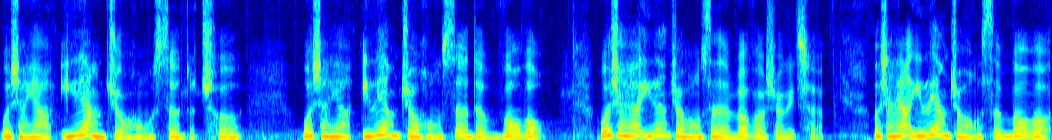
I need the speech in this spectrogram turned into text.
我想要一辆酒红色的车，我想要一辆酒红色的 Volvo，我想要一辆酒红色的 Volvo 修理车，我想要一辆酒红色 Volvo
